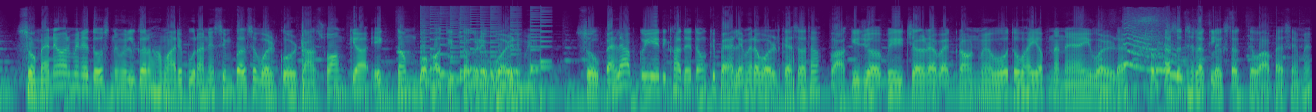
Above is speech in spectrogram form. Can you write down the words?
सो so, मैंने और मेरे दोस्त ने मिलकर हमारे पुराने सिंपल से वर्ल्ड को ट्रांसफॉर्म किया एकदम बहुत ही तगड़े वर्ल्ड में। सो so, पहले आपको ये दिखा देता हूँ कि पहले मेरा वर्ल्ड कैसा था। बाकी जो अभी चल रहा है बैकग्राउंड में वो तो भाई अपना नया ही वर्ल्ड है। छोटा सा झलक ले सकते हो आप ऐसे में।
